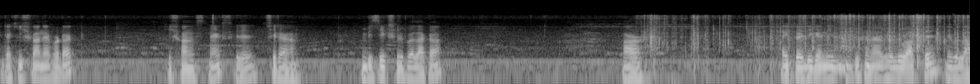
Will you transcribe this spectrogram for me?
এটা কিশোয়ানের প্রোডাক্ট কিশোয়ান স্ন্যাক্স এই যে চিটাগাং। বিসিক শিল্প এলাকা। আর এই তো এদিকে নিউট্রিশনাল ভ্যালু আছে, এগুলা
